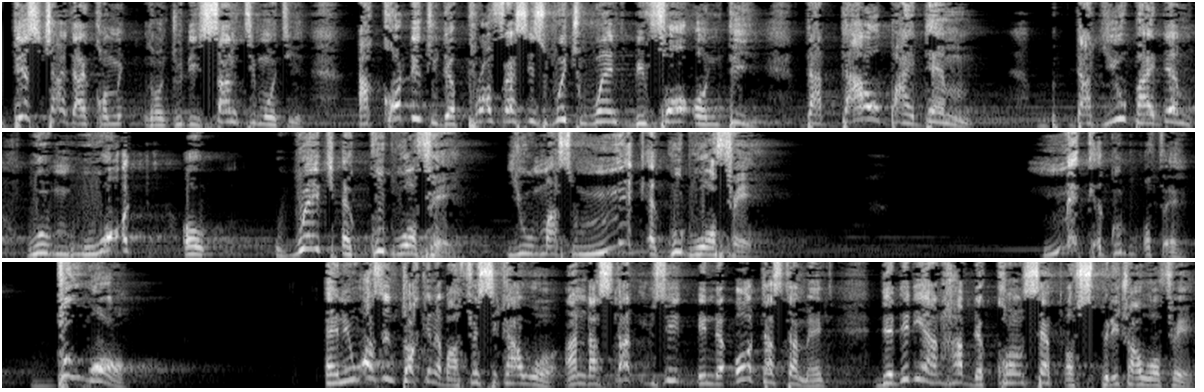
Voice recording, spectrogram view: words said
This charge I commit unto thee, Son Timothy, according to the prophecies which went before on thee, that thou by them, that you by them will what or wage a good warfare. You must make a good warfare. Make a good warfare. Do war. And he wasn't talking about physical war. Understand? You see, in the Old Testament, they didn't have the concept of spiritual warfare.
